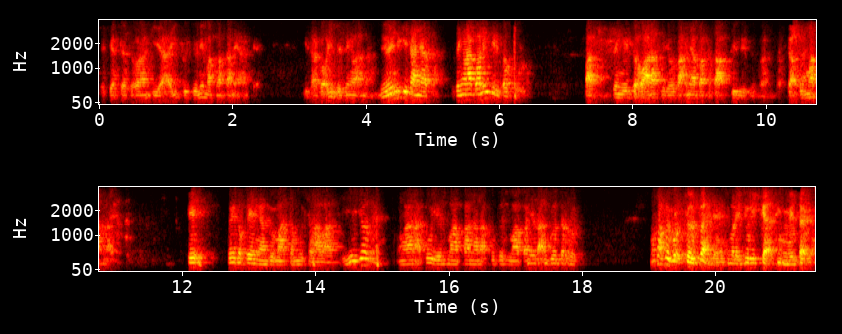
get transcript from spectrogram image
Jadi ada seorang kiai bojone mas-masane akeh. Kita kok iki sing lanang. ini kisah nyata. Sing nglakoni cerita pulau. Pas sing wedok waras itu otaknya pas stabil itu kan. Gak umat lah. Oke, kowe kepengen nganggo masemu selawat. Iya yo. Anakku ya semapan, anak putus semapan ya tak terus. Masa apa kok jolbah ya, mulai curiga sih wedok. Ya.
